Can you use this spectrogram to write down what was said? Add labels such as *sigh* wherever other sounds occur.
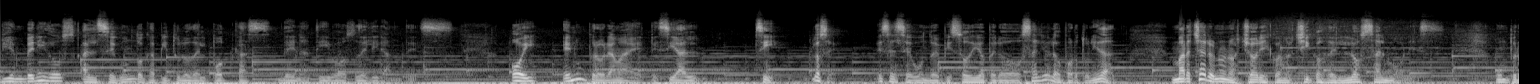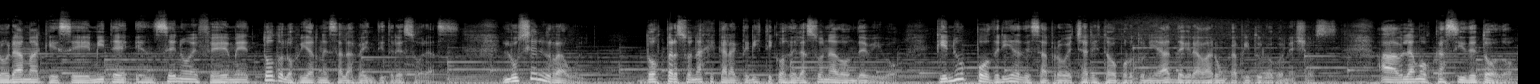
Bienvenidos al segundo capítulo del podcast de Nativos Delirantes. Hoy, en un programa especial, sí, lo sé, es el segundo episodio, pero salió la oportunidad. Marcharon unos choris con los chicos de Los Salmones, un programa que se emite en Seno FM todos los viernes a las 23 horas. Luciano y Raúl, dos personajes característicos de la zona donde vivo, que no podría desaprovechar esta oportunidad de grabar un capítulo con ellos. Hablamos casi de todo.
